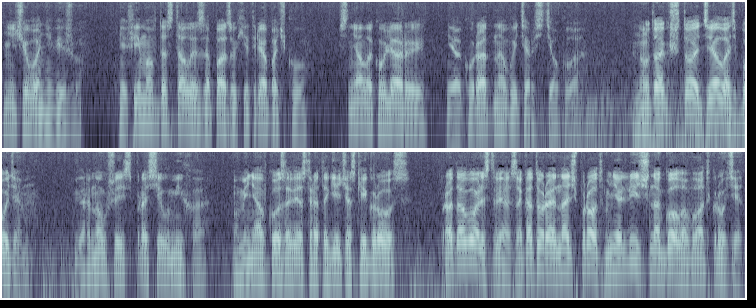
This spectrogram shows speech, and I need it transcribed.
Ничего не вижу». Ефимов достал из-за пазухи тряпочку, снял окуляры и аккуратно вытер стекла. «Ну так что делать будем?» Вернувшись, спросил Миха. «У меня в кузове стратегический груз. Продовольствие, за которое начпрод мне лично голову открутит.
